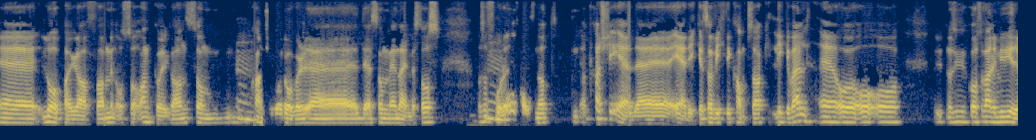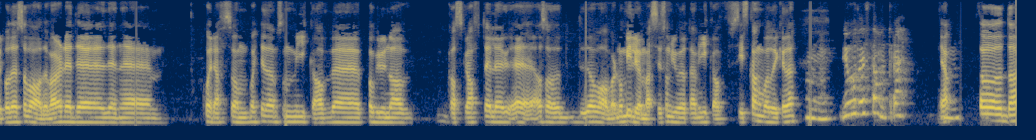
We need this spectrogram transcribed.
eh, lovparagrafer, men også ankeorgan som mm. kanskje går over det, det, som er nærmest oss. Og så får du den følelsen at ja, kanskje er det, er det, ikke så viktig kampsak likevel. Eh, og, og, og, uten å gå så veldig mye videre på det, så var det vel det, det, denne eh, KrF som var ikke de som gikk av eh, pga. gasskraft, eller eh, altså, Det var vel noe miljømessig som gjorde at de gikk av sist gang, var det ikke det? Mm. Jo, det stemmer, tror jeg. Ja. Mm. Så Da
